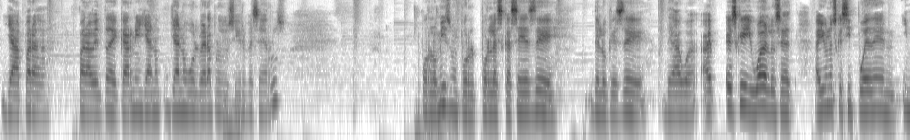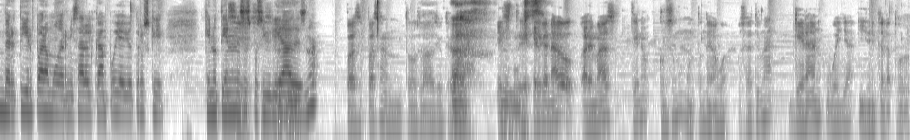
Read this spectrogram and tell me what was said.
ya para, para venta de carne y ya no, ya no volver a producir becerros. Por lo mismo, por, por la escasez de, de lo que es de, de agua. Hay- Es que igual, o sea, hay unos que sí pueden invertir para modernizar el campo y hay otros que, que no tienen Sí, esas sí, sí. posibilidades, ¿no? Pasa, pasa en todos lados, yo creo. Ah, Este, el ganado, además, tiene, consume un montón de agua. O sea, tiene una gran huella hídrica la, pro-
